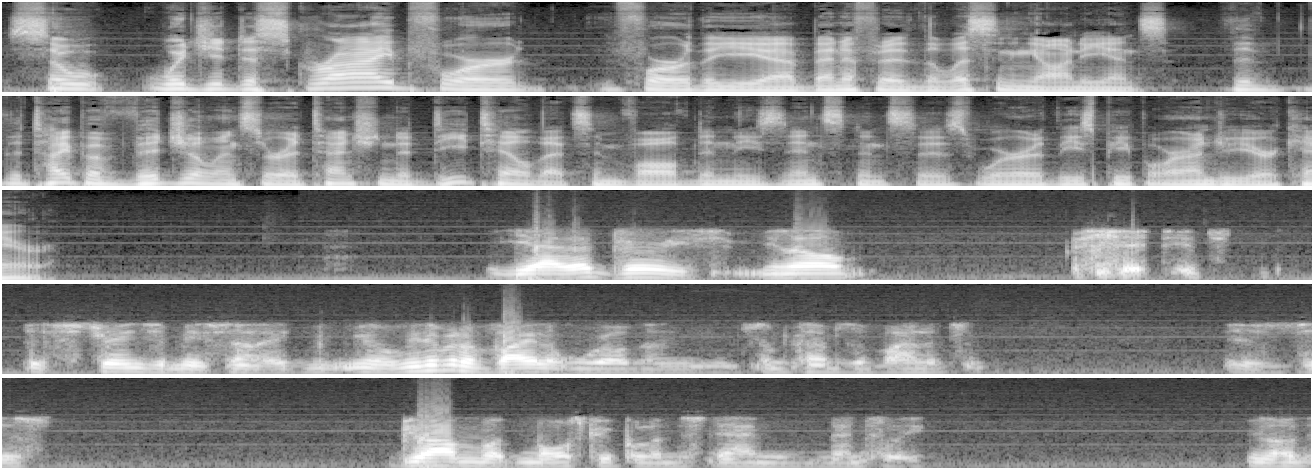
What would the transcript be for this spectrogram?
So, would you describe for for the uh, benefit of the listening audience the the type of vigilance or attention to detail that's involved in these instances where these people are under your care? Yeah, that varies. You know, it, it's it's strange to me. Son. You know, we live in a violent world, and sometimes the violence is just beyond what most people understand mentally. You know,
